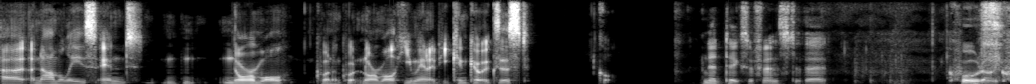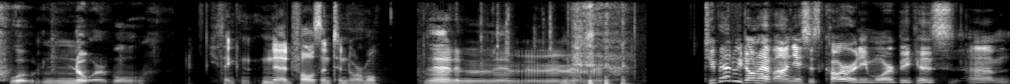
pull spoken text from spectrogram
uh, anomalies and normal, quote unquote, normal humanity can coexist. Cool. Ned takes offense to that. Quote unquote normal. You think Ned falls into normal? Too bad we don't have Agnes's car anymore because um,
